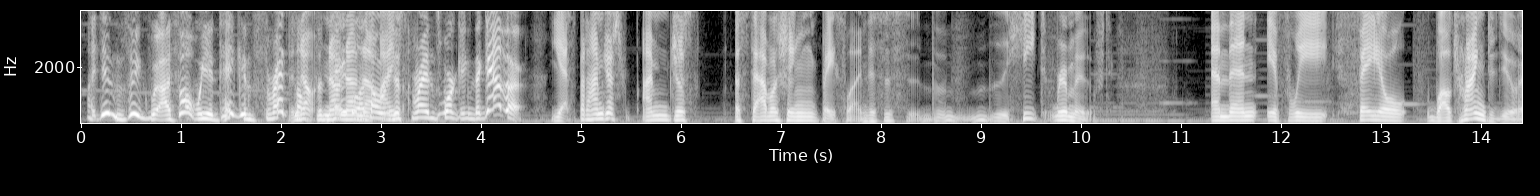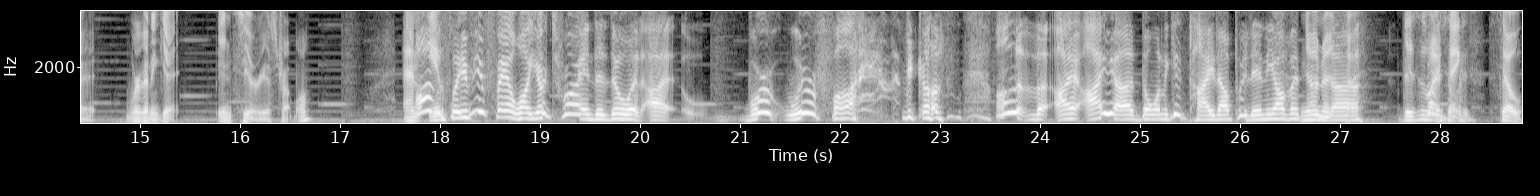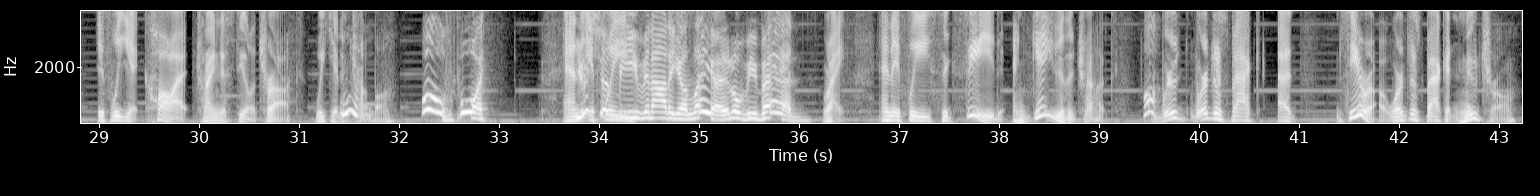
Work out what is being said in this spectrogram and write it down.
I didn't think. We, I thought we had taken threats No, off the no, table. no, I no, thought we I- were just friends working together. Yes, but I'm just I'm just establishing baseline. This is b- b- heat removed. And then if we fail while trying to do it, we're going to get in serious trouble. And if Honestly, if, you fail while you're trying to do it, uh, we're we're fine because all of the, I I uh, don't want to get tied up in any of it. no, no, and, uh, so this is what I'm saying. So if we get caught trying to steal a truck, we get in Ooh. trouble. oh boy, And you if should we be even out of your layer. It'll be bad. right, and if we succeed and get you the truck, we're we're just back at zero. We're just back at neutral.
